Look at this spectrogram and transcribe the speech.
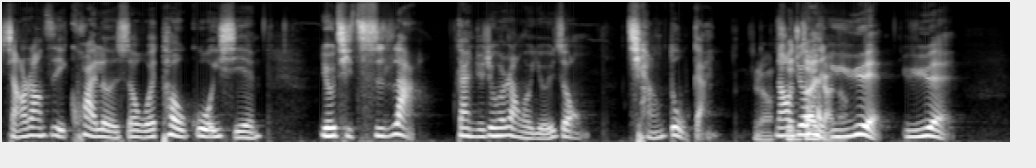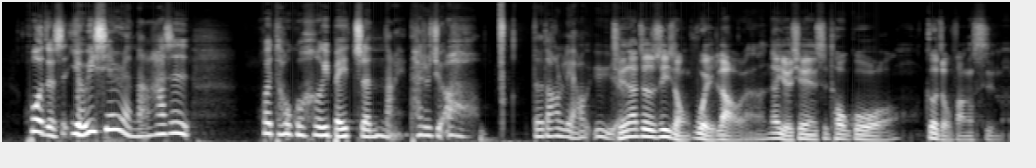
想要让自己快乐的时候，我会透过一些，尤其吃辣。感觉就会让我有一种强度感，然后就很愉悦，愉悦。或者是有一些人呢，他是会透过喝一杯真奶，他就觉得哦，得到疗愈。其实那就是一种味道啦。那有些人是透过各种方式嘛，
